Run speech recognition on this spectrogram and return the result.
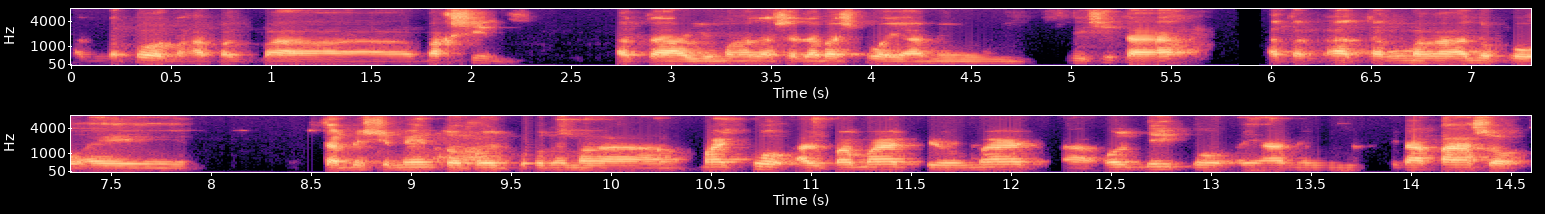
ano po, nakapagpa-vaccine. At uh, yung mga nasa labas po ay aming bisita at ang, at ang mga ano po ay establishmento tulad po ng mga mart po, Alpha Mart, Pure Mart, uh, all day po ay aming pinapasok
